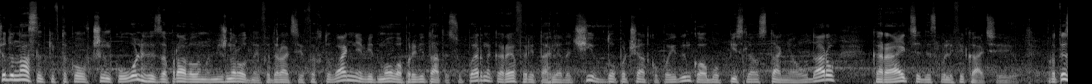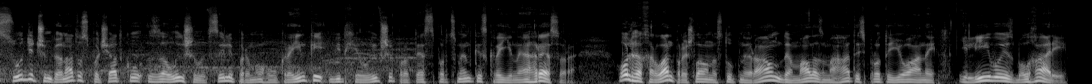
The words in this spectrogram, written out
Щодо наслідків такого вчинку Ольги, за правилами Міжнародної федерації фехтування, відмова привітати суперника, рефері та глядачів до початку поєдинку або після останнього удару карається дискваліфікацією. Проте судді чемпіонату спочатку залишили в силі перемогу українки, відхиливши протест спортсменки з країни-агресора. Ольга Харлан пройшла у наступний раунд, де мала змагатись проти Йоани Ілієвої з Болгарії.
